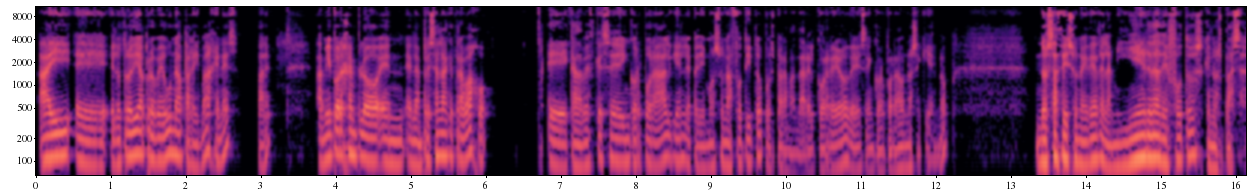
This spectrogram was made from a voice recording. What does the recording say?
Hay, eh, el otro día probé una para imágenes, ¿vale? A mí, por ejemplo, en, en la empresa en la que trabajo, eh, cada vez que se incorpora alguien, le pedimos una fotito, pues para mandar el correo de se ha incorporado no sé quién, ¿no? No os hacéis una idea de la mierda de fotos que nos pasan.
